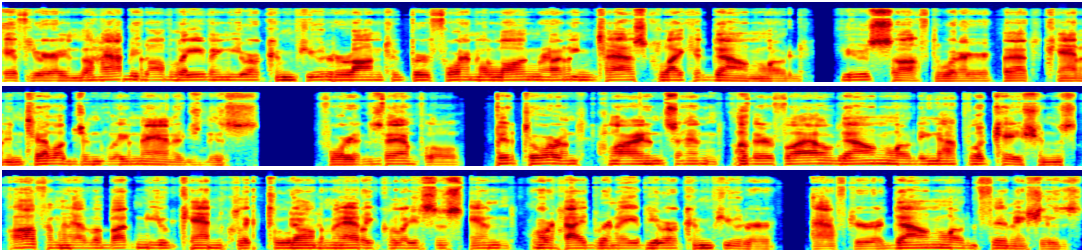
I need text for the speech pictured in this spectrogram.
If you're in the habit of leaving your computer on to perform a long-running task like a download, use software that can intelligently manage this. For example, BitTorrent clients and other file downloading applications often have a button you can click to automatically suspend or hibernate your computer after a download finishes.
